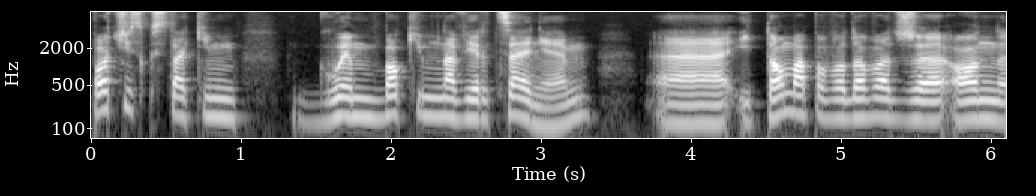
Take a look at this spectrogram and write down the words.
pocisk z takim głębokim nawierceniem, E, I to ma powodować, że on e,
